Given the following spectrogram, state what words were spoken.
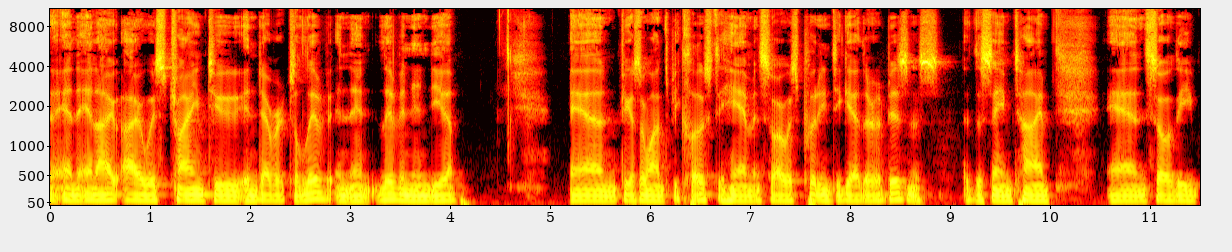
and, and I, I was trying to endeavor to live in, in, live in India and because I wanted to be close to him. And so I was putting together a business at the same time. And so the,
